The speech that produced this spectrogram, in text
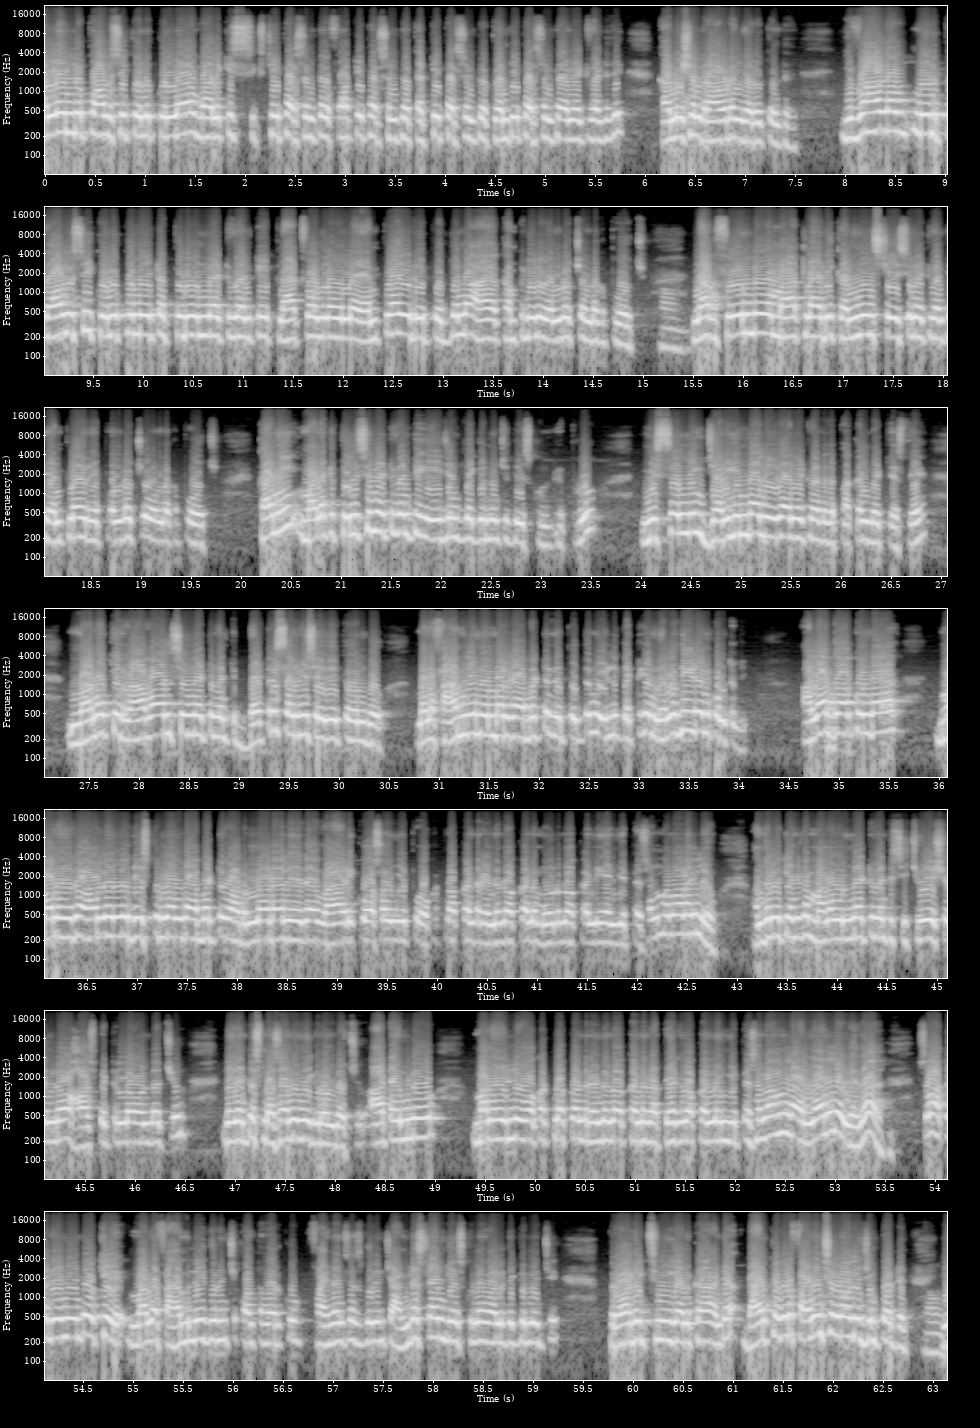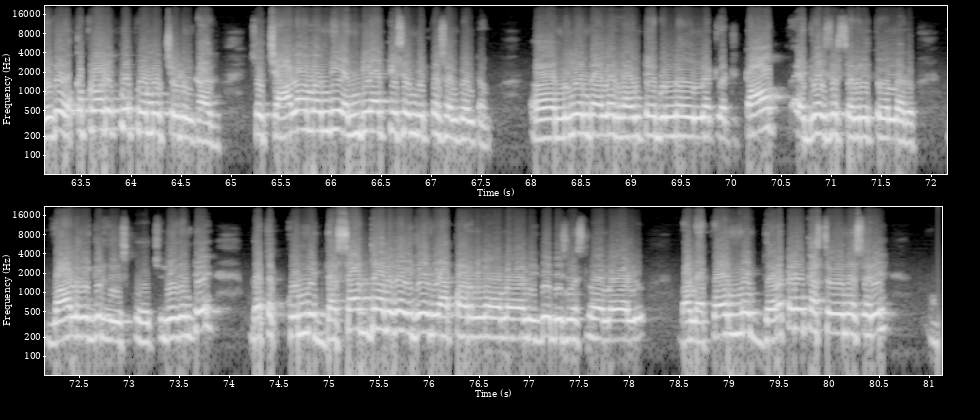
ఆన్లైన్లో పాలసీ కొనుక్కున్నా వాళ్ళకి sixty percent forty percent thirty percent twenty percent అనేటువంటిది కమిషన్ రావడం జరుగుతుంటుంది. ఇవాళ నేను పాలసీ కొనుక్కునేటప్పుడు ఉన్నటువంటి ప్లాట్ఫామ్లో ఉన్న ఎంప్లాయీ రేపు పొద్దున్న ఆ కంపెనీలో ఉండొచ్చు ఉండకపోవచ్చు. నాకు ఫోన్లో మాట్లాడి కన్విన్స్ చేసినటువంటి ఎంప్లాయీ రేపు ఉండొచ్చు ఉండకపోవచ్చు. కానీ మనకి తెలిసినటువంటి ఏజెంట్ దగ్గర నుంచి తీసుకునేటప్పుడు మిస్సెల్లింగ్ జరిగిందా లేదా అనేటువంటిది పక్కన పెట్టేస్తే మనకి రావాల్సినటువంటి బెటర్ సర్వీస్ ఏదైతే ఉందో మన ఫ్యామిలీ మెంబర్ కాబట్టి రేపు పొద్దున్న ఇల్లు గట్టిగా నిలదీయడానికి ఉంటుంది అలా కాకుండా మనం ఏదో ఆన్లైన్లో తీసుకున్నాం కాబట్టి వాడు ఉన్నాడా లేదా వాడి కోసం అని చెప్పి ఒకటి నొక్కండి రెండు నొక్కండి మూడు నొక్కండి అని చెప్పేసి అని మనం అడగలేము. అందులోకి ఏంటంటే మనం ఉన్నటువంటి సిచ్యువేషన్లో హాస్పిటల్లో ఉండొచ్చు లేదంటే శ్మశానం దగ్గర ఉండొచ్చు. ఆ టైంలో మనం వెళ్ళి ఒకటి నొక్కండి రెండు నొక్కండి నా పేరు నొక్కండి అని చెప్పేసి అని అనలే అనలేం కదా. సో అక్కడ ఏంటంటే ఓకే మన ఫ్యామిలీ గురించి కొంతవరకు ఫైనాన్సెస్ గురించి అండర్స్టాండ్ చేసుకునే వాళ్ళ దగ్గర నుంచి ప్రోడక్ట్స్ని కనుక అంటే దాంట్లో కూడా ఫైనాన్షియల్ నాలెడ్జ్ ఇంపార్టెంట్ ఏదో ఒక ప్రోడక్ట్ నే ప్రమోట్ చేయడం కాదు. సో చాలా మంది ఎండిఆర్టీస్ అని చెప్పేసి అంటుంటాం. మిలియన్ డాలర్ రౌండ్ టేబుల్లో ఉన్నటువంటి టాప్ అడ్వైజర్స్ ఎవరైతే ఉన్నారో వాళ్ళ దగ్గర తీసుకోవచ్చు. లేదంటే గత కొన్ని దశాబ్దాలుగా ఇదే వ్యాపారంలో ఉన్నవాళ్ళు ఇదే బిజినెస్లో ఉన్నవాళ్ళు వాళ్ళ అపాయింట్మెంట్ దొరకడం కష్టమైనా సరే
